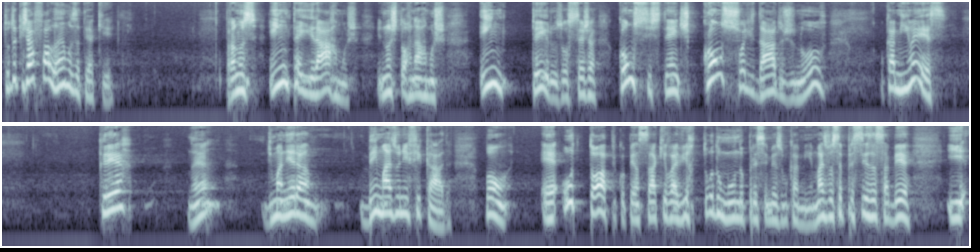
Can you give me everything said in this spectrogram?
tudo que já falamos até aqui para nos inteirarmos e nos tornarmos inteiros, ou seja, consistentes, consolidados de novo, o caminho é esse. Crer né, de maneira bem mais unificada. Bom, é utópico pensar que vai vir todo mundo para esse mesmo caminho, mas você precisa saber e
